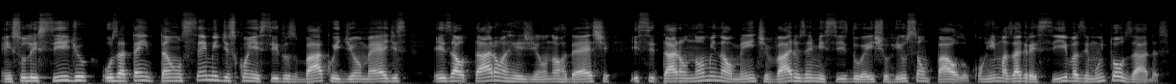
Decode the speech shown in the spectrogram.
Em Sulicídio, os até então semi-desconhecidos Baco e Diomedes exaltaram a região Nordeste e citaram nominalmente vários MCs do eixo Rio-São Paulo, com rimas agressivas e muito ousadas.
